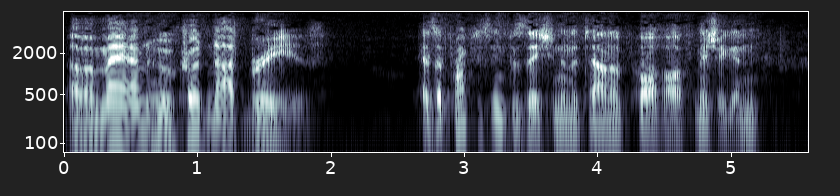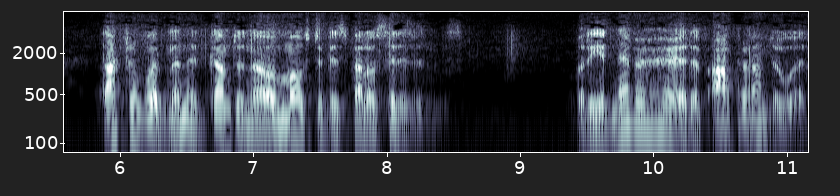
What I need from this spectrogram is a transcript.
of a man who could not breathe. As a practicing physician in the town of Paw Paw, Michigan, Dr. Woodman had come to know most of his fellow citizens. But he had never heard of Arthur Underwood,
